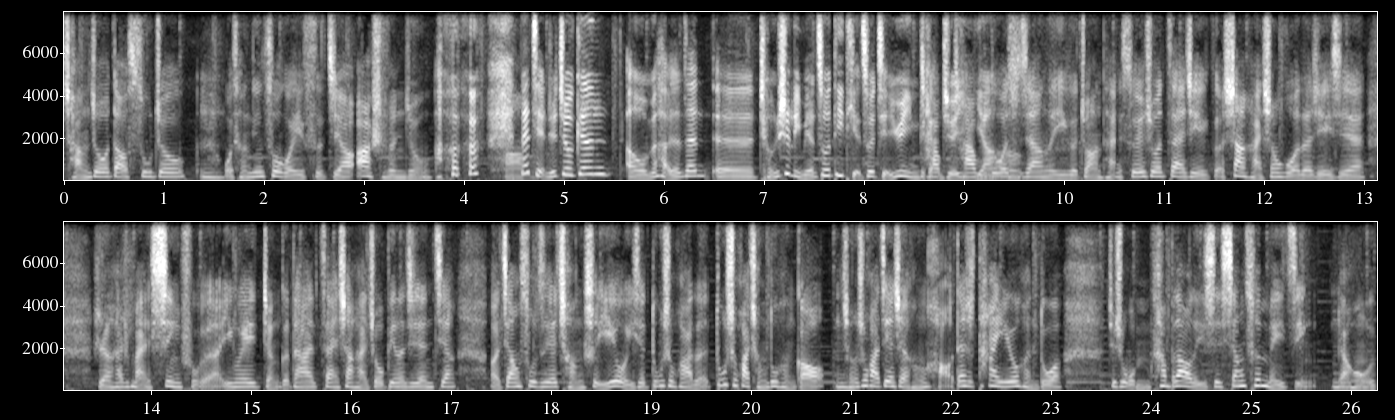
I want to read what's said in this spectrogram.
常州到苏州，嗯，我曾经坐过一次，只要二十分钟，那简直就跟呃我们好像在呃城市里面坐地铁坐捷运感觉一样，差不多是这样的一个状态。所以说，在这个上海生活的这些人还是蛮幸福的，因为整个大家在上海周边的这些江呃江苏这些城市也有一些都市化的都市化程度很高，城市化建设很好，但是它也有很多就是我们看不到的一些乡村美景，然后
